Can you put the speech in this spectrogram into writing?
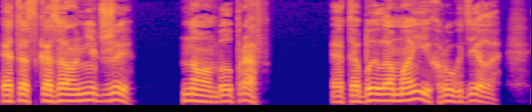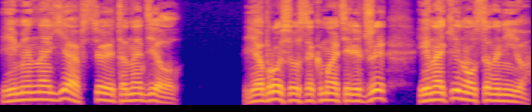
Это сказал не Джи, но он был прав. Это было моих рук дело. Именно я все это наделал. Я бросился к матери Джи и накинулся на нее.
